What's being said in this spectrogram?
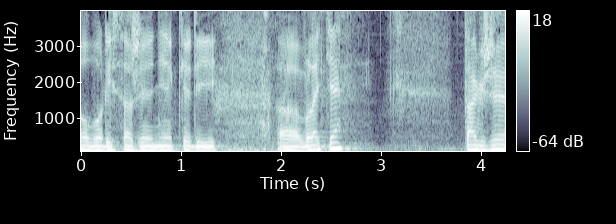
Hovorí sa, že niekedy uh, v lete Takže,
